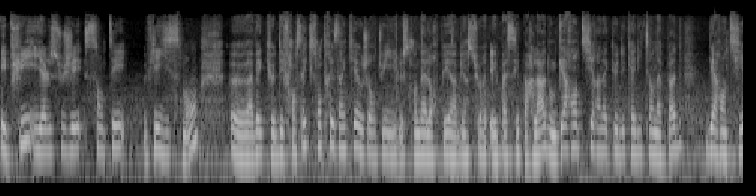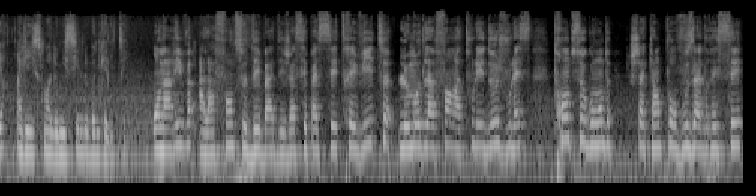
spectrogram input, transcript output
Et puis, il y a le sujet santé vieillissement, avec des Français qui sont très inquiets aujourd'hui. Le scandale Orpea, bien sûr, est passé par là. Donc garantir un accueil de qualité en APAD, garantir un vieillissement à domicile de bonne qualité. On arrive à la fin de ce débat déjà, c'est passé très vite. Le mot de la fin à tous les deux, je vous laisse 30 secondes chacun pour vous adresser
